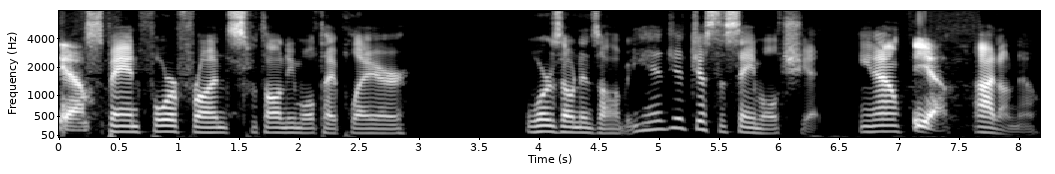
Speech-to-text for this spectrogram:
Yeah, span four fronts with all new multiplayer, Warzone and zombie. Yeah, ju- just the same old shit. You know? yeah. I don't know.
